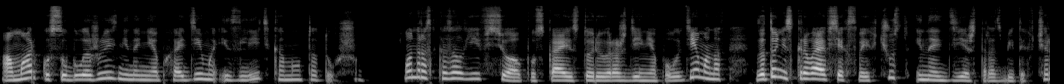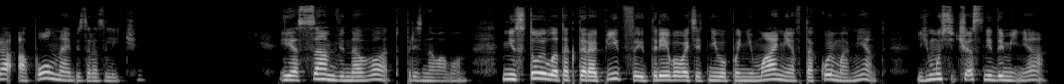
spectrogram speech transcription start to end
а Маркусу было жизненно необходимо излить кому-то душу. Он рассказал ей все, опуская историю рождения полудемонов, зато не скрывая всех своих чувств и надежд, разбитых вчера, а полное безразличие. «Я сам виноват», — признавал он. «Не стоило так торопиться и требовать от него понимания в такой момент. Ему сейчас не до меня».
